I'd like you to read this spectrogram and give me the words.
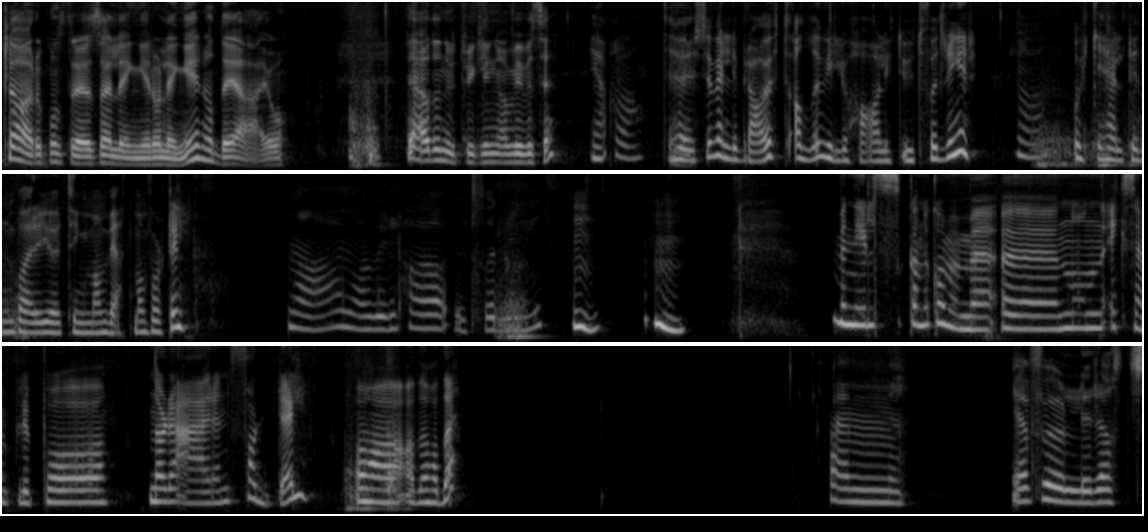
Klarer å konsentrere seg lenger og lenger, og det er jo Det er jo den utviklinga vi vil se. Ja. Det høres jo veldig bra ut. Alle vil jo ha litt utfordringer. Ja. Og ikke hele tiden bare gjøre ting man vet man får til. Nei, man vil ha utfordringer. Men Nils, kan du komme med øh, noen eksempler på når det er en fordel å ha ADHD? Em, jeg føler at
